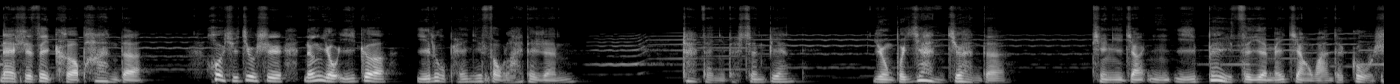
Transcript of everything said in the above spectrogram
那是最可盼的，或许就是能有一个一路陪你走来的人。站在你的身边，永不厌倦的听你讲你一辈子也没讲完的故事。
